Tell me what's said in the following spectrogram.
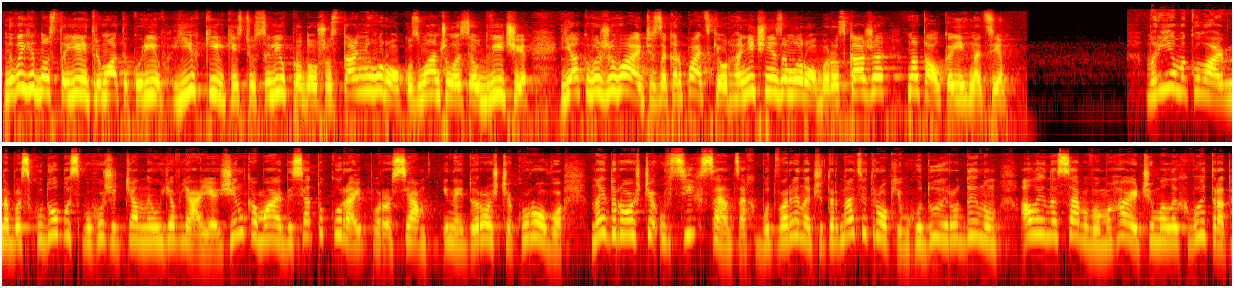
Невигідно стає і тримати корів. Їх кількість у селі впродовж останнього року зменшилася удвічі. Як виживають закарпатські органічні землероби, розкаже Наталка Ігнаці. Марія Миколаївна без худоби свого життя не уявляє. Жінка має десяток курей, порося і найдорожче корову. Найдорожче у всіх сенсах, бо тварина 14 років годує родину, але й на себе вимагає чималих витрат.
